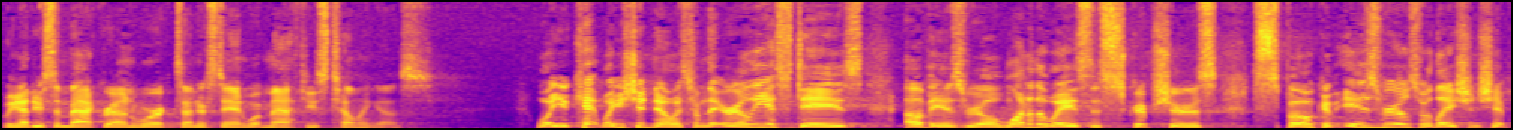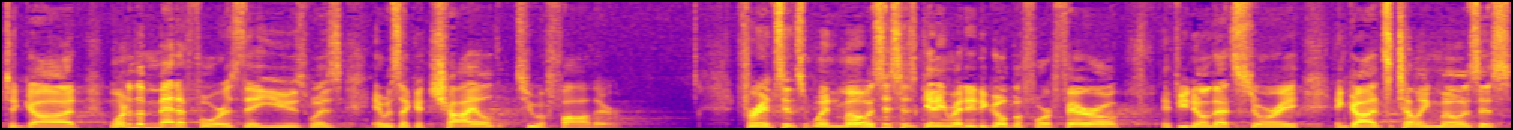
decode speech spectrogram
we got to do some background work to understand what Matthew's telling us. What you, can, what you should know is from the earliest days of Israel, one of the ways the scriptures spoke of Israel's relationship to God, one of the metaphors they used was it was like a child to a father. For instance, when Moses is getting ready to go before Pharaoh, if you know that story, and God's telling Moses,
